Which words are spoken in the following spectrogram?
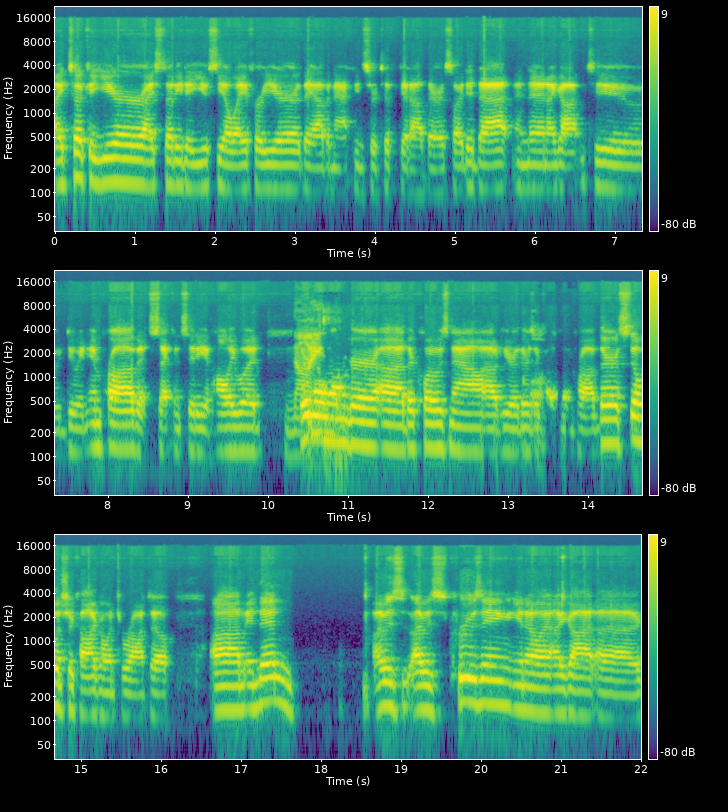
I took a year. I studied at UCLA for a year. They have an acting certificate out there, so I did that, and then I got to doing improv at Second City in Hollywood. Nice. They're no longer. Uh, they're closed now out here. There's a couple improv. They're still in Chicago and Toronto, um, and then I was I was cruising. You know, I, I, got a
